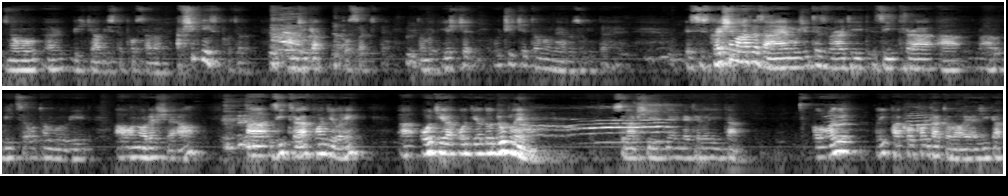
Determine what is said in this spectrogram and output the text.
znovu eh, bych chtěl, abyste postavili. A všichni se postavili. On říká, posaďte. Tomu ještě určitě tomu nerozumíte. Jestli skutečně máte zájem, můžete zvrátit zítra a, a více o tom mluvit. A on odešel. A zítra, v pondělí, odjel, odjel do Dublinu se navštívit některé lidi tam. Ale oni, oni pak ho kontaktovali a říká,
